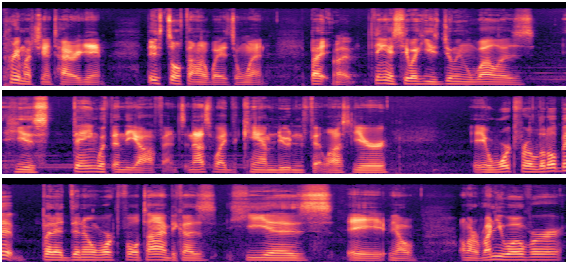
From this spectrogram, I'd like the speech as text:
pretty much the entire game. They still found ways to win. But Right. the thing is, see what he's doing well is he is staying within the offense. And that's why the Cam Newton fit last year. It worked for a little bit, but it didn't work full time because he is a, you know, I'm going to run you over,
